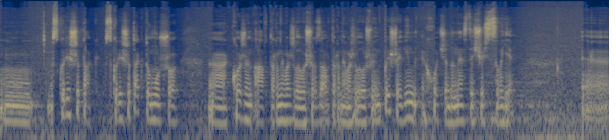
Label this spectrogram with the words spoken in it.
М, Скоріше так. Скоріше так, тому що е, кожен автор, неважливо, що за автор, неважливо, що він пише, він хоче донести щось своє. Е,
